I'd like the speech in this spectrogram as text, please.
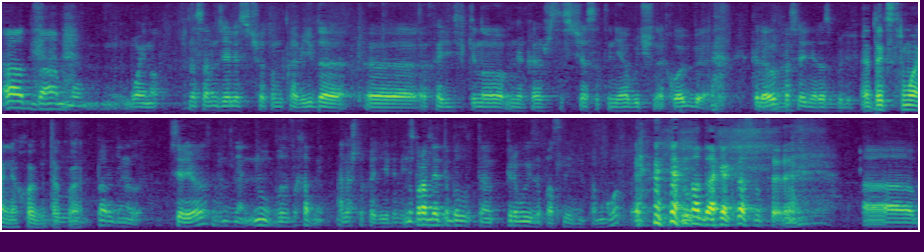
А, да, why not? На самом деле, с учетом ковида, э, ходить в кино, мне кажется, сейчас это необычное хобби. Когда вы в последний раз были в кино? Это экстремальное хобби такое. Пару дней назад. Серьезно? Не, Ну, в выходные. А на что ходили? Ну, правда, это было там, впервые за последний там, год. Ну да, как раз вот а,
